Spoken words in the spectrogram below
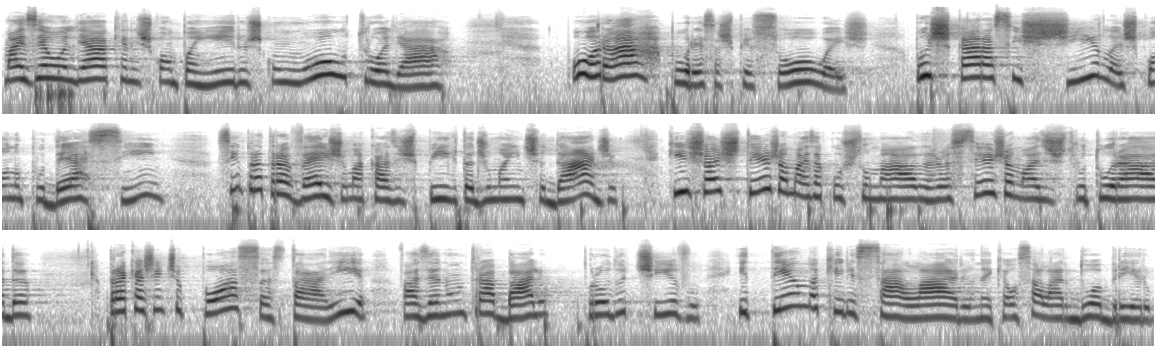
Mas é olhar aqueles companheiros com outro olhar. Orar por essas pessoas, buscar assisti-las quando puder, sim, sempre através de uma casa espírita, de uma entidade que já esteja mais acostumada, já seja mais estruturada, para que a gente possa estar aí fazendo um trabalho produtivo e tendo aquele salário, né, que é o salário do obreiro,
